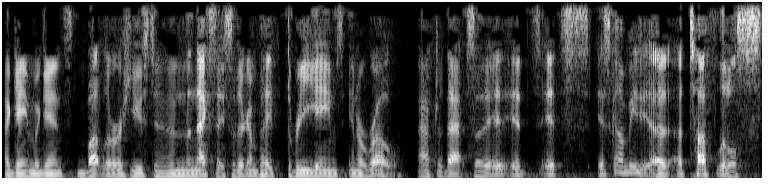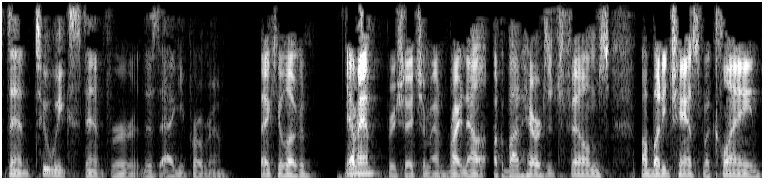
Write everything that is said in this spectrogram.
a game against Butler or Houston, and then the next day. So they're going to play three games in a row after that. So it, it's it's it's going to be a, a tough little stint, two week stint for this Aggie program. Thank you, Logan. Yeah, man. Appreciate you, man. Right now, talk about Heritage Films. My buddy Chance McClain.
